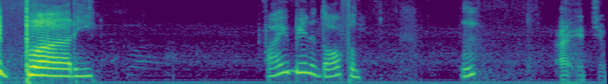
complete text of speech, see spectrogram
Hey, buddy. Why are you being a dolphin? Hmm? I itch you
